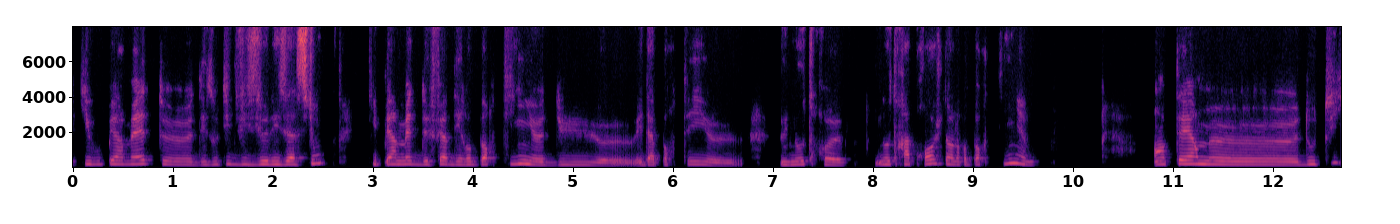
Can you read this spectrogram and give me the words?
qui vous permettent euh, des outils de visualisation, qui permettent de faire des reportings euh, et d'apporter euh, une, autre, une autre approche dans le reporting. En termes d'outils,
